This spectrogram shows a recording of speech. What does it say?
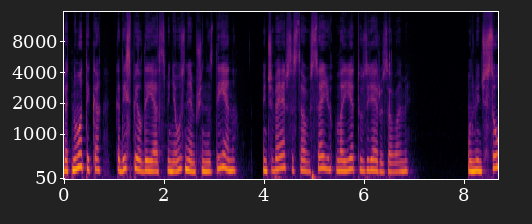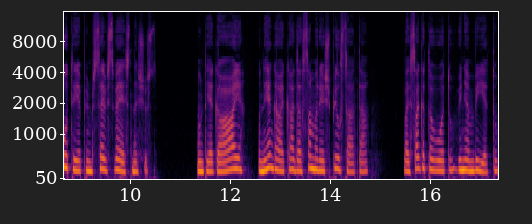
Bet notika, kad izpildījās viņa uzņemšanas diena, viņš vērsa savu seju, lai ietu uz Jeruzalemi. Un viņš sūtīja pirms sevis vēstnešus, un tie gāja un iegāja kādā samariešu pilsētā, lai sagatavotu viņam vietu.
